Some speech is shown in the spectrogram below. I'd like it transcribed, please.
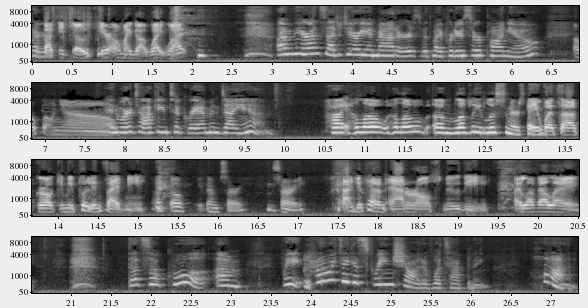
Matters. fucking ghost here. Oh my god. Wait, what? I'm here on Sagittarian Matters with my producer Ponyo, Oh, Bonyo. and we're talking to Graham and Diane. Hi, hello, hello, um, lovely listeners. Hey, what's up, girl? Give me, put it inside me. Oh, oh, I'm sorry. Sorry. I just had an Adderall smoothie. I love LA. That's so cool. Um, wait, how do I take a screenshot of what's happening? Hold on.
